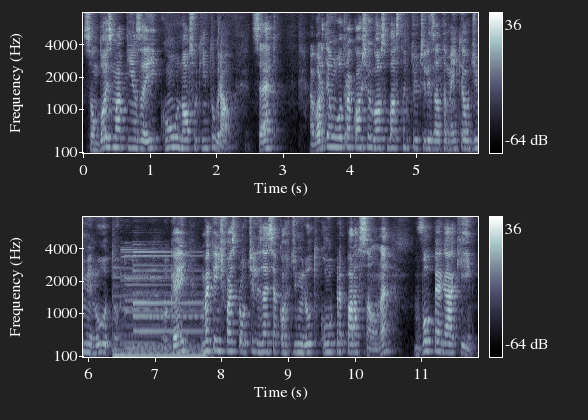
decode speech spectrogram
São dois mapinhas aí com o nosso quinto grau, certo? Agora tem um outro acorde que eu gosto bastante de utilizar também, que é o diminuto, ok? Como é que a gente faz para utilizar esse acorde diminuto como preparação, né? Vou pegar aqui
